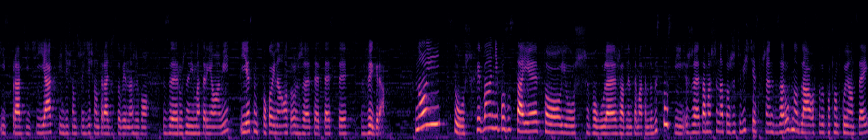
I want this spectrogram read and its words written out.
i sprawdzić, jak 50-60 radzi sobie na żywo z różnymi materiałami i jestem spokojna o to, że te testy wygra. No i cóż, chyba nie pozostaje to już w ogóle żadnym tematem do dyskusji, że ta maszyna to rzeczywiście sprzęt zarówno dla osoby początkującej,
